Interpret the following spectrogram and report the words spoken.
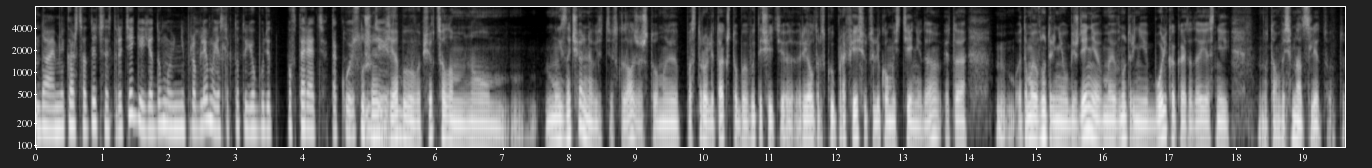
Да, и мне кажется, отличная стратегия. Я думаю, не проблема, если кто-то ее будет повторять такую Слушай, идею. я бы вообще в целом, ну, мы изначально ведь сказал же, что мы построили так, чтобы вытащить э, риэлторскую профессию целиком из тени, да. Это, это мое внутреннее убеждение, моя внутренняя боль какая-то, да, я с ней, ну, там, 18 лет вот, э,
